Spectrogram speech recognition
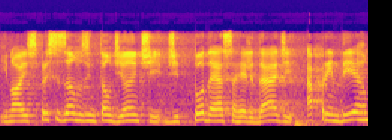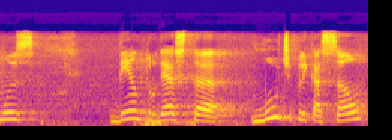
E nós precisamos então, diante de toda essa realidade, aprendermos dentro desta multiplicação,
